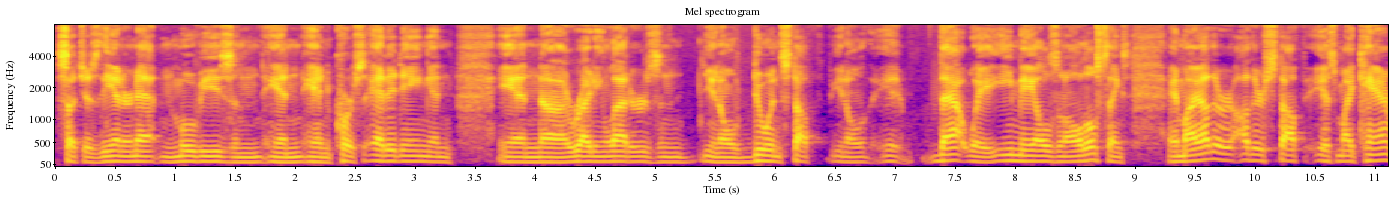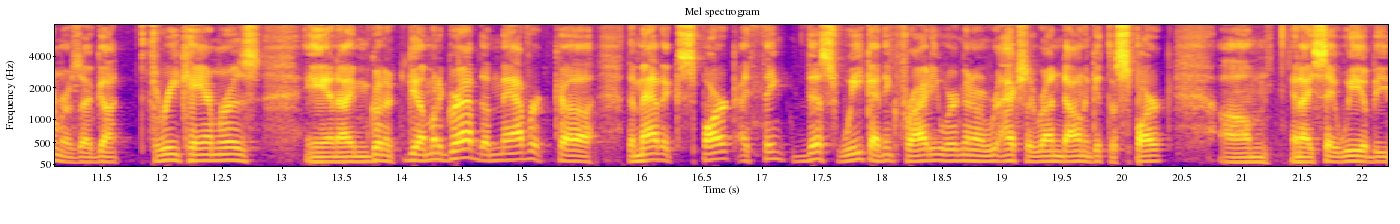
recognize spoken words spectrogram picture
such as the internet and movies and and, and of course editing and and uh, writing letters and you know doing stuff you know it, that way, emails and all those things. And my other other stuff is my cameras. I've got three cameras, and I'm gonna I'm gonna grab the Maverick uh, the Mavic Spark. I think this week, I think Friday, we're gonna actually run down and get the Spark. Um, and I say we will be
